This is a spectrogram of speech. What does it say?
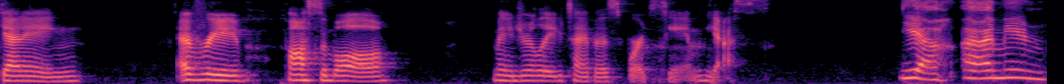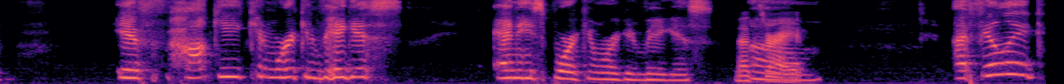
getting every possible major league type of sports team. Yes. Yeah, I mean, if hockey can work in Vegas, any sport can work in Vegas. That's right. Um, I feel like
